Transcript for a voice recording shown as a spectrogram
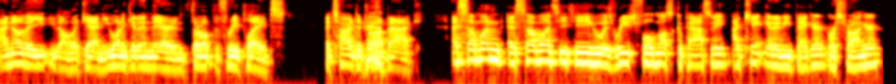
I know that you, you know again you want to get in there and throw up the three plates. It's hard to draw back. as someone as someone CT who has reached full muscle capacity, I can't get any bigger or stronger.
